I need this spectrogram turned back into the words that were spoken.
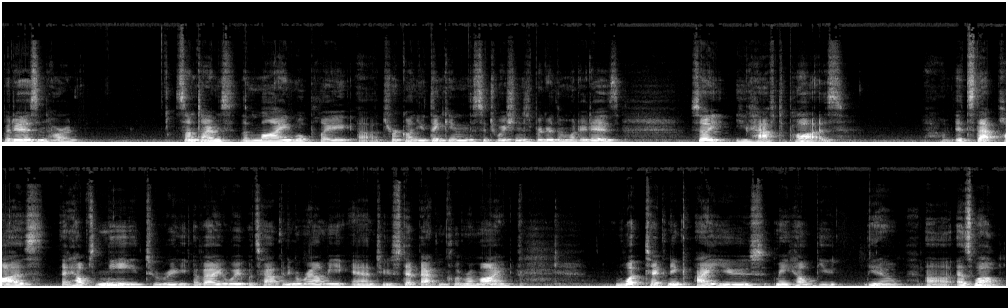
but it isn't hard sometimes the mind will play a trick on you thinking the situation is bigger than what it is. So you have to pause. Um, it's that pause that helps me to reevaluate what's happening around me and to step back and clear my mind. What technique I use may help you, you know, uh, as well.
